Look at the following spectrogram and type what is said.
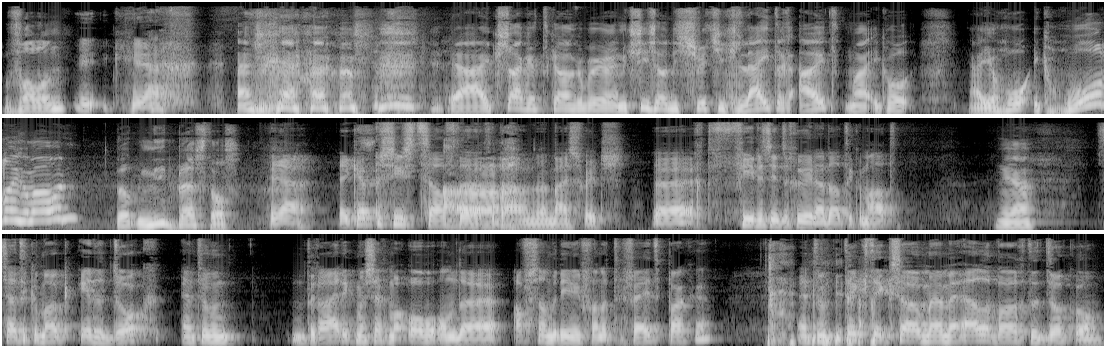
vallen. ja. En ja, ik zag het gaan gebeuren. En ik zie zo die Switch die glijdt eruit. Maar ik, hoor, ja, je hoor, ik hoorde gewoon dat het niet best was. ja, ik heb precies hetzelfde Ah. gedaan met mijn Switch. Eh, echt 24 uur nadat ik hem had. Ja. Zet ik hem ook in de dock. En toen draaide ik me zeg maar om om de afstandsbediening van de tv te pakken. En toen tikte ik zo met mijn elleboog de dock om.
